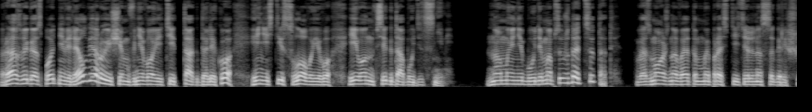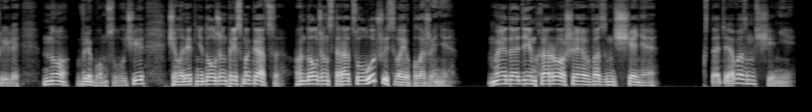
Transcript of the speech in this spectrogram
«Разве Господь не велел верующим в Него идти так далеко и нести Слово Его, и Он всегда будет с ними?» Но мы не будем обсуждать цитаты. Возможно, в этом мы простительно согрешили. Но, в любом случае, человек не должен присмыкаться. Он должен стараться улучшить свое положение. Мы дадим хорошее возмщение. Кстати, о возмщении.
